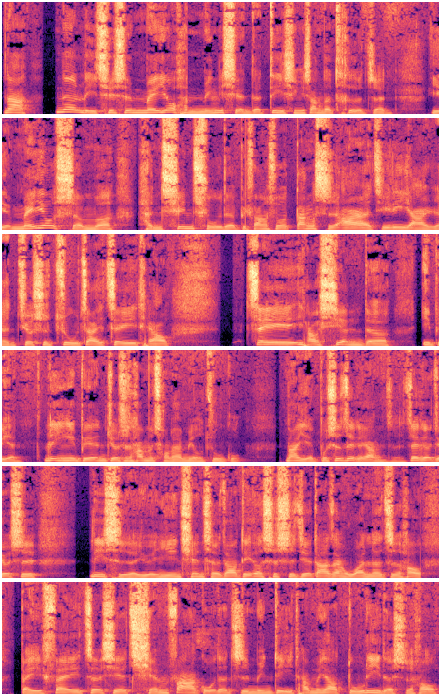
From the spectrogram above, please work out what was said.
那那里其实没有很明显的地形上的特征，也没有什么很清楚的，比方说当时阿尔及利亚人就是住在这一条这一条线的一边，另一边就是他们从来没有住过。那也不是这个样子，这个就是。历史的原因牵扯到第二次世界大战完了之后，北非这些前法国的殖民地，他们要独立的时候，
